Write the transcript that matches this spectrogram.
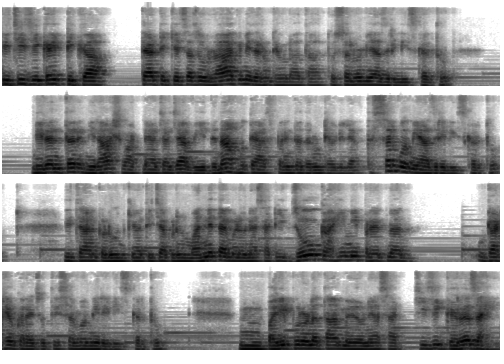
तिची जी काही टीका त्या टीकेचा जो राग मी धरून ठेवला होता तो सर्व मी आज रिलीज करतो. निरंतर निराश वाटण्याच्या ज्या वेदना होत्या आजपर्यंत धरून ठेवलेल्या त्या सर्व मी आज रिलीज करतो. इतरांकडून किंवा तिच्याकडून मान्यता मिळवण्यासाठी जो काही मी प्रयत्न उठाठेव करायचो ते सर्व मी रिलीज करतो. परिपूर्णता मिळवण्यासाठी जी गरज आहे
